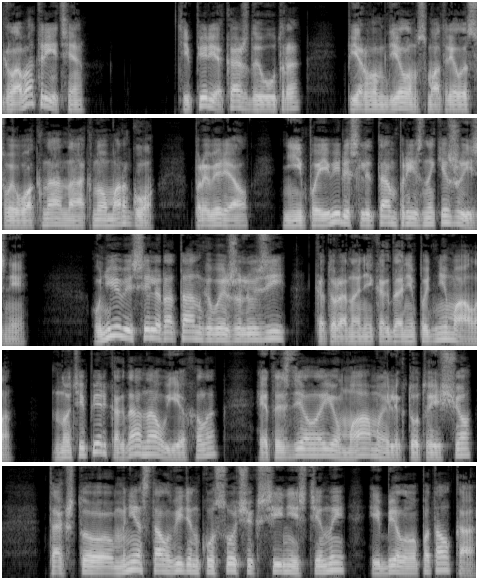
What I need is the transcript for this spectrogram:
Глава третья. Теперь я каждое утро первым делом смотрел из своего окна на окно Марго, проверял, не появились ли там признаки жизни. У нее висели ротанговые жалюзи, которые она никогда не поднимала. Но теперь, когда она уехала, это сделала ее мама или кто-то еще, так что мне стал виден кусочек синей стены и белого потолка.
